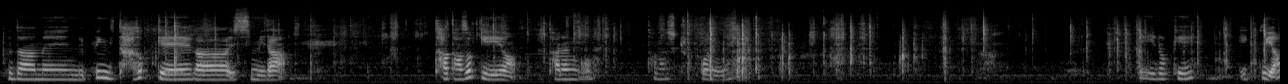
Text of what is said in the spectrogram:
그 다음에 랩핑지 다섯 개가 있습니다. 다 다섯 개예요. 다른 거 하나씩 줬거든요. 이렇게 있고요.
